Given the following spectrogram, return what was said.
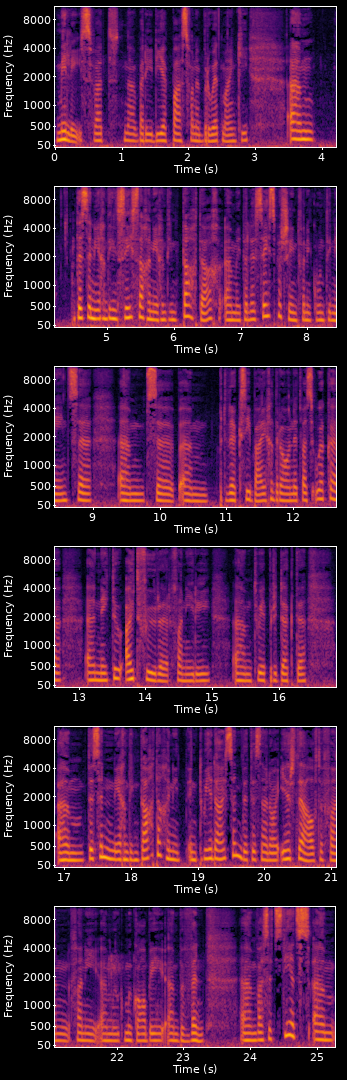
mielies wat nou by die idee pas van 'n broodmandjie. Ehm um, Tussen 1960 en 1980 um, het hulle 6% van die kontinent se ehm um, se ehm um, produksie bygedra en dit was ook 'n netto uitvoerder van hierdie ehm um, twee produkte. Ehm um, tussen 1980 en in 2000, dit is nou daai eerste helfte van van die um, Mugabe um, bewind. Ehm um, was dit steeds ehm um,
